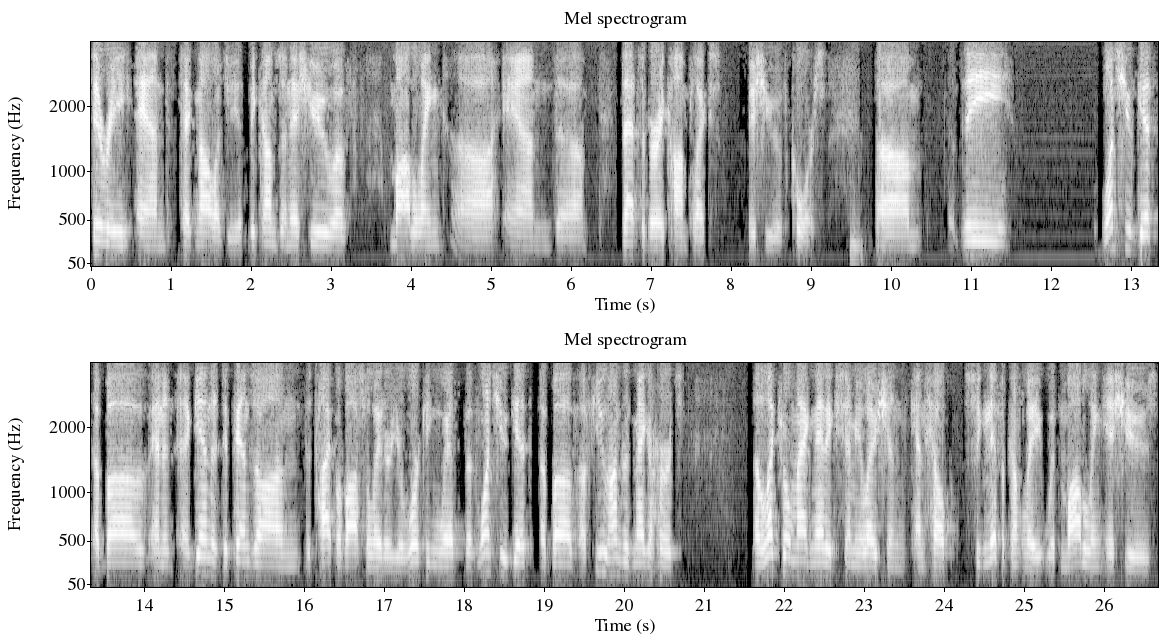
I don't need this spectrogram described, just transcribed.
theory and technology. It becomes an issue of modeling, uh, and uh, that's a very complex issue, of course. Hmm. Um, the once you get above, and it, again, it depends on the type of oscillator you're working with, but once you get above a few hundred megahertz, electromagnetic simulation can help significantly with modeling issues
